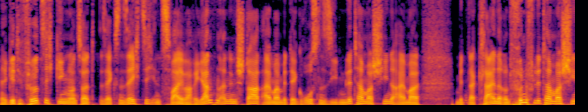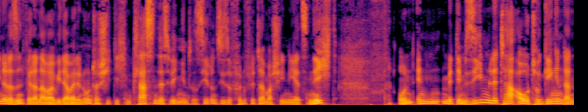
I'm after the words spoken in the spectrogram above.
Der GT40 ging 1966 in zwei Varianten an den Start. Einmal mit der großen 7-Liter-Maschine, einmal mit einer kleineren 5-Liter-Maschine. Da sind wir dann aber wieder bei den unterschiedlichen Klassen. Deswegen interessiert uns diese 5-Liter-Maschine jetzt nicht. Und in, mit dem 7-Liter-Auto gingen dann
